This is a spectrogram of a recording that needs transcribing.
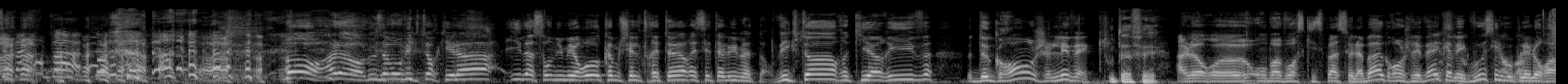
C'est pas sympa. Bon, alors, nous avons Victor qui est là. Il a son numéro, comme chez le traiteur, et c'est à lui maintenant. Victor qui arrive de Grange-l'Évêque. Tout à fait. Alors, euh, on va voir ce qui se passe là-bas. Grange-l'Évêque, avec vous, s'il vous plaît, Laura.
